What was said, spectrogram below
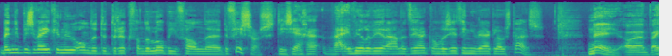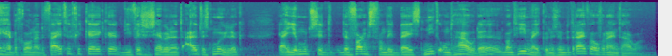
Ben je bezweken nu onder de druk van de lobby van eh, de vissers? Die zeggen, wij willen weer aan het werk, want we zitten nu werkloos thuis. Nee, eh, wij hebben gewoon naar de feiten gekeken. Die vissers hebben het uiterst moeilijk. Ja, je moet ze de vangst van dit beest niet onthouden... want hiermee kunnen ze hun bedrijf overeind houden.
